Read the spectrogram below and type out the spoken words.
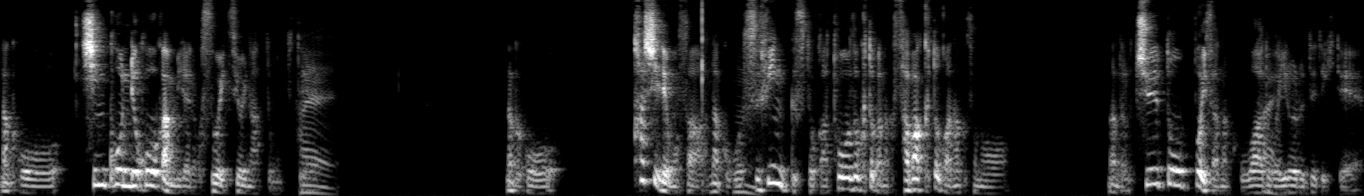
なんかこう、新婚旅行感みたいなのがすごい強いなって思ってて、はい。なんかこう、歌詞でもさ、なんかこうスフィンクスとか盗賊とか、なんか砂漠とか、なんかその、なんだろう、中東っぽいさ、なんかこうワードがいろいろ出てきて、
